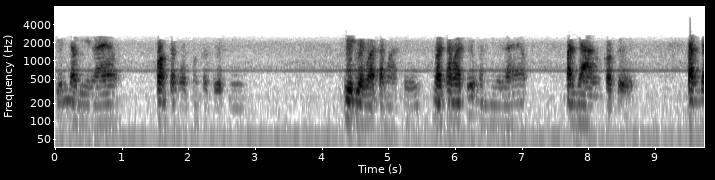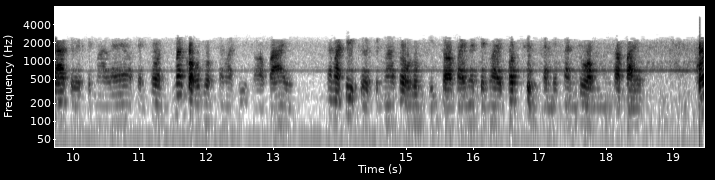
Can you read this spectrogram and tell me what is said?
จิตเราดีแล้ว ความสงบมันก็เกิดมีที่เรียกว่าสมาธิเมื่อสมาธิมันมีแล้ว ปัญญาก็เกิด ปัญญาเกิดขึ้นมาแล้วเป็นต้นเมื่อก็อบรมสมาธิต่อไป สมาธิเกิดขึ้นมาก็ลงสินต่อไปไม่เป็นไรพดขึ้นกันในการรวมต่อไปผล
